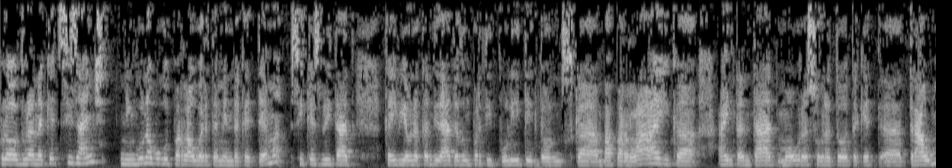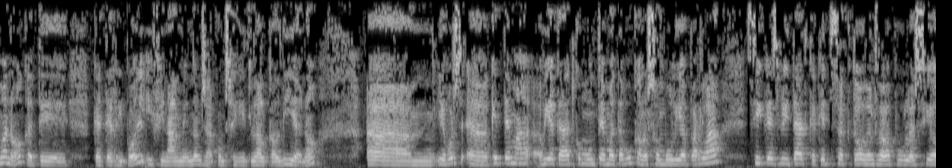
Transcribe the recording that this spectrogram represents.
però durant aquests sis anys ningú no ha volgut parlar obertament d'aquest tema. Sí que és veritat que hi havia una candidata d'un partit polític doncs, que en va parlar i que ha intentat moure sobretot aquest eh, trauma no? que, té, que té Ripoll i finalment doncs, ha aconseguit l'alcaldia. No? Uh, llavors, uh, aquest tema havia quedat com un tema tabú que no se'n volia parlar. Sí que és veritat que aquest sector doncs, de la població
